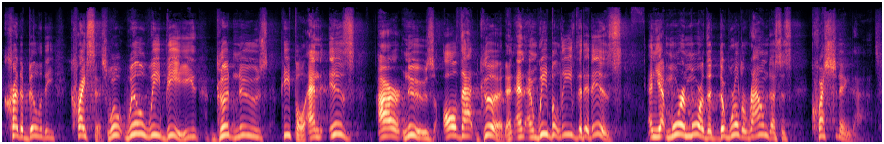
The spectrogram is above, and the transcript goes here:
credibility crisis. Will, will we be good news people? And is our news all that good? And, and, and we believe that it is. And yet, more and more, the, the world around us is questioning that.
